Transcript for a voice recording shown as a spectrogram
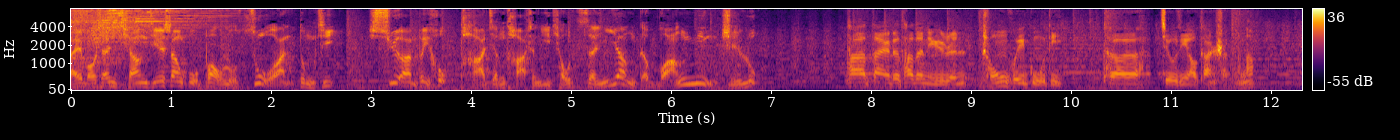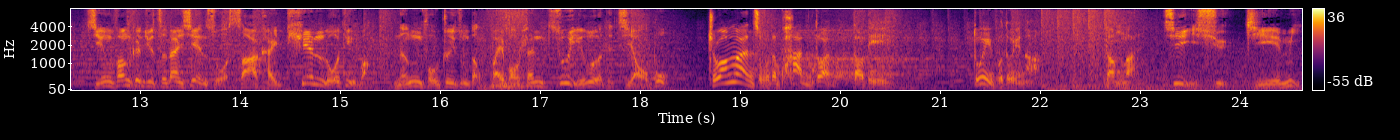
白宝山抢劫商户，暴露作案动机，血案背后，他将踏上一条怎样的亡命之路？他带着他的女人重回故地，他究竟要干什么呢？警方根据子弹线索撒开天罗地网，能否追踪到白宝山罪恶的脚步？专案组的判断到底对不对呢？档案继续揭秘。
